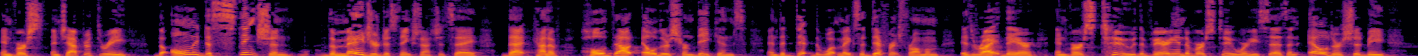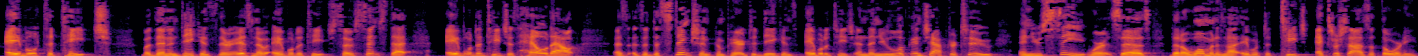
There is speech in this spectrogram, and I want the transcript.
in verse, in chapter three, the only distinction, the major distinction, I should say, that kind of holds out elders from deacons and the, what makes a difference from them is right there in verse 2, the very end of verse 2, where he says an elder should be able to teach. But then in deacons, there is no able to teach. So since that able to teach is held out as, as, a distinction compared to deacons, able to teach, and then you look in chapter 2 and you see where it says that a woman is not able to teach, exercise authority.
